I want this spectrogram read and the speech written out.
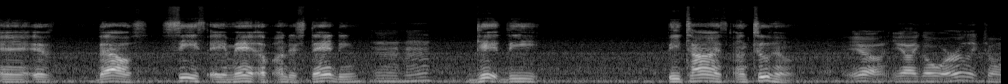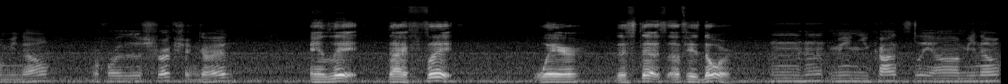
And if thou seest a man of understanding, Mm-hmm. get thee betimes unto him. Yeah, you gotta go early to him, you know, before the destruction. Go ahead. and let thy foot wear the steps of his door. Mm-hmm. I mean, you constantly, um, you know,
